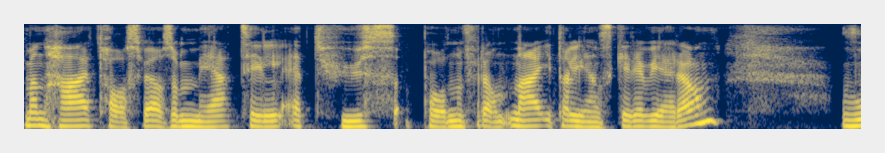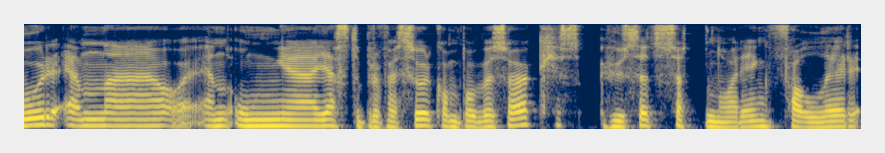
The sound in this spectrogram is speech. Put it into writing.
Men her tas vi altså med til et hus på den nei, italienske rivieraen. Hvor en, eh, en, ung gjesteprofessor kommer på besøk. Husets 17-åring faller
